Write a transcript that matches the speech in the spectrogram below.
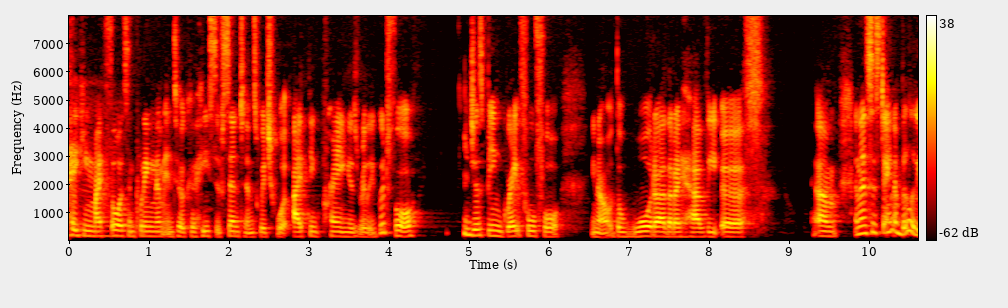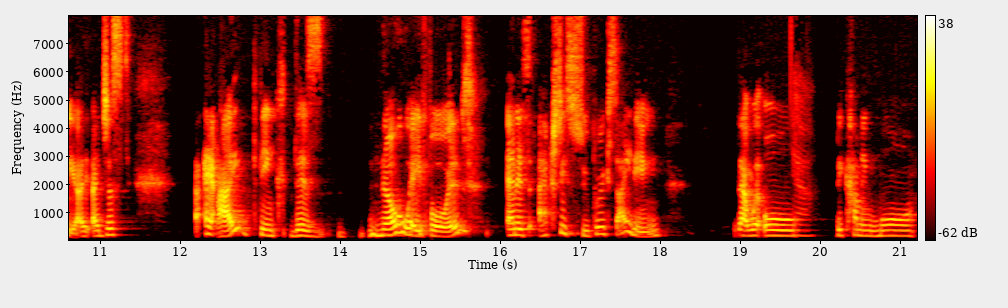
taking my mm. thoughts and putting them into a cohesive sentence, which what I think praying is really good for, and just being grateful for, you know, the water that I have, the earth, um, and then sustainability. I, I just, I, I think there's no way forward, and it's actually super exciting that we're all yeah. becoming more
